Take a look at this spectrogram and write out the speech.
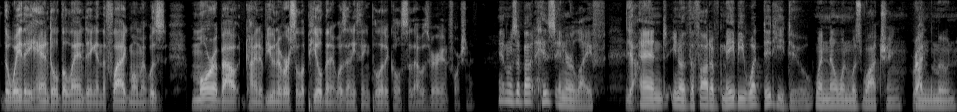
the way they handled the landing and the flag moment was more about kind of universal appeal than it was anything political. So that was very unfortunate. And it was about his inner life yeah. And, you know, the thought of maybe what did he do when no one was watching right. on the moon?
